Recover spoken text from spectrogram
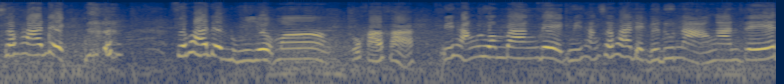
เสื้อผ้าเด็ก เสื้อผ้าเด็กหนูมีเยอะมาก ลูกค้าค่ะ มีทั้งรวมบางเด็ก มีทั้งเสื้อผ้าเด็กฤดูหนาวงานเดรส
